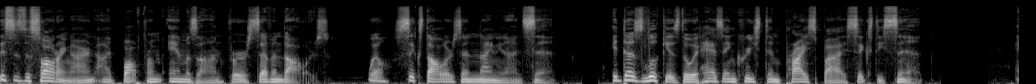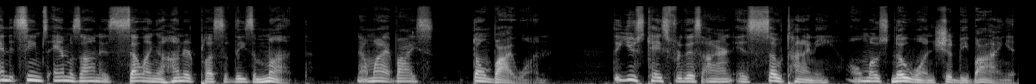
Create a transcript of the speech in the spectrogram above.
This is the soldering iron I bought from Amazon for $7. Well, $6.99. It does look as though it has increased in price by 60 cents. And it seems Amazon is selling a 100 plus of these a month. Now, my advice don't buy one. The use case for this iron is so tiny, almost no one should be buying it.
